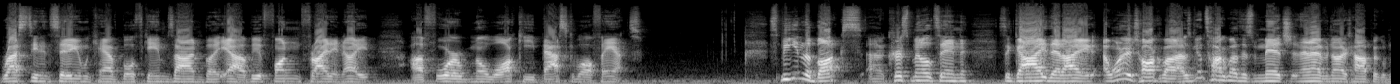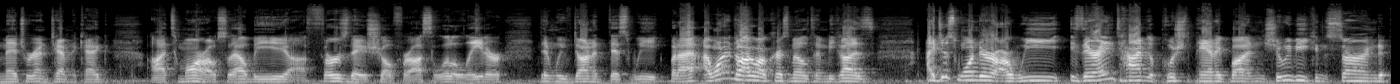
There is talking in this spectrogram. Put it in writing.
resting and sitting. We can have both games on. But yeah, it'll be a fun Friday night uh, for Milwaukee basketball fans. Speaking of the Bucks, uh, Khris Middleton is a guy that I, I wanted to talk about. I was going to talk about this with Mitch, and then I have another topic with Mitch. We're going to tap the keg uh, tomorrow, so that'll be uh, Thursday's show for us, a little later than we've done it this week. But I, I want to talk about Khris Middleton because I just wonder: Are we? Is there any time to push the panic button? Should we be concerned?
